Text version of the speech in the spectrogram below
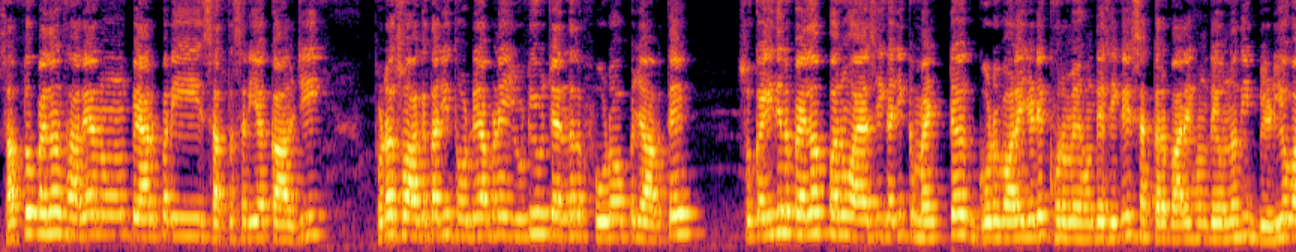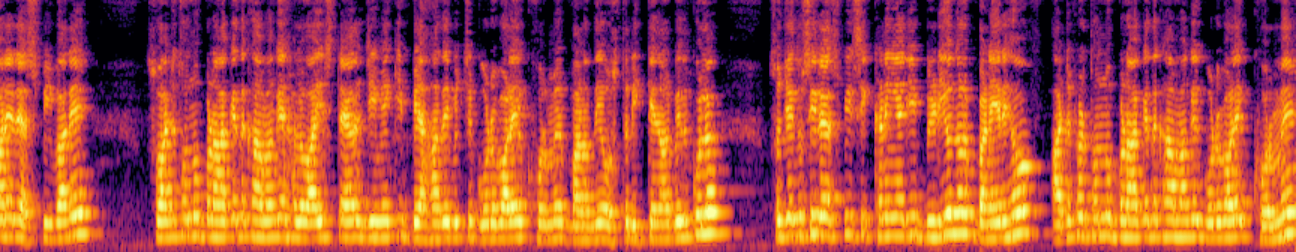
ਸਭ ਤੋਂ ਪਹਿਲਾਂ ਸਾਰਿਆਂ ਨੂੰ ਪਿਆਰ ਭਰੀ ਸਤਿ ਸ੍ਰੀ ਅਕਾਲ ਜੀ। ਤੁਹਾਡਾ ਸਵਾਗਤ ਹੈ ਜੀ ਤੁਹਾਡੇ ਆਪਣੇ YouTube ਚੈਨਲ ਫੂਡ ਆਫ ਪੰਜਾਬ ਤੇ। ਸੋ ਕਈ ਦਿਨ ਪਹਿਲਾਂ ਆਪਾਂ ਨੂੰ ਆਇਆ ਸੀਗਾ ਜੀ ਕਮੈਂਟ ਗੁੜ ਵਾਲੇ ਜਿਹੜੇ ਖੁਰਮੇ ਹੁੰਦੇ ਸੀਗੇ, ਸ਼ੱਕਰ ਬਾਰੇ ਹੁੰਦੇ, ਉਹਨਾਂ ਦੀ ਵੀਡੀਓ ਬਾਰੇ ਰੈਸਪੀ ਬਾਰੇ। ਸੋ ਅੱਜ ਤੁਹਾਨੂੰ ਬਣਾ ਕੇ ਦਿਖਾਵਾਂਗੇ ਹਲਵਾਈ ਸਟਾਈਲ ਜਿਵੇਂ ਕਿ ਵਿਆਹਾਂ ਦੇ ਵਿੱਚ ਗੁੜ ਵਾਲੇ ਖੁਰਮੇ ਬਣਦੇ ਉਸ ਤਰੀਕੇ ਨਾਲ ਬਿਲਕੁਲ। ਸੋ ਜੇ ਤੁਸੀਂ ਰੈਸਪੀ ਸਿੱਖਣੀ ਹੈ ਜੀ ਵੀਡੀਓ ਨਾਲ ਬਣੇ ਰਹੋ। ਅੱਜ ਫਿਰ ਤੁਹਾਨੂੰ ਬਣਾ ਕੇ ਦਿਖਾਵਾਂਗੇ ਗੁੜ ਵਾਲੇ ਖੁਰਮੇ।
